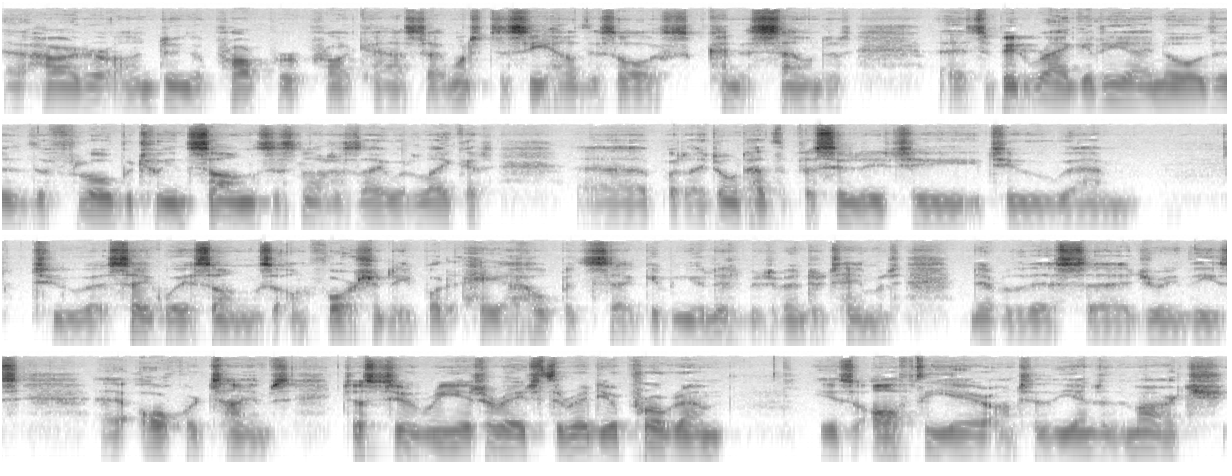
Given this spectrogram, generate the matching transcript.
uh, harder on doing a proper podcast. I wanted to see how this all kind of sounded. Uh, it's a bit raggedy. I know the, the flow between songs is not as I would like it, uh, but I don't have the facility to, to um, to uh, segue songs, unfortunately. But hey, I hope it's uh, giving you a little bit of entertainment, nevertheless, uh, during these uh, awkward times. Just to reiterate, the radio program is off the air until the end of the March.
